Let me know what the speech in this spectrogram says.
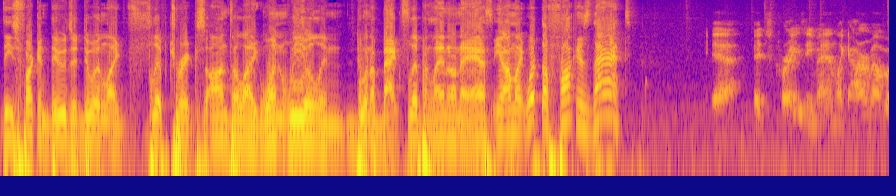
these fucking dudes are doing like flip tricks onto like one wheel and doing a backflip and landing on their ass. You know, I'm like, what the fuck is that? Yeah, it's crazy, man. Like I remember,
